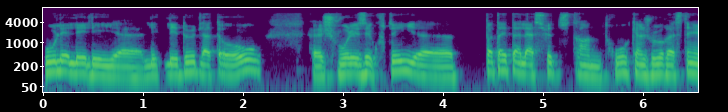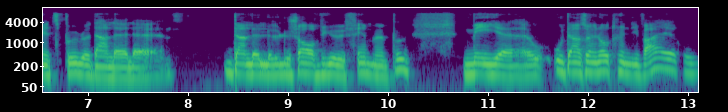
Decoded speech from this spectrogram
ou euh, les- deux de la Toho. Je vais les écouter peut-être à la suite du 33 quand je veux rester un petit peu dans le- dans le, genre vieux film un peu, mais euh, ou dans un autre univers, ou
